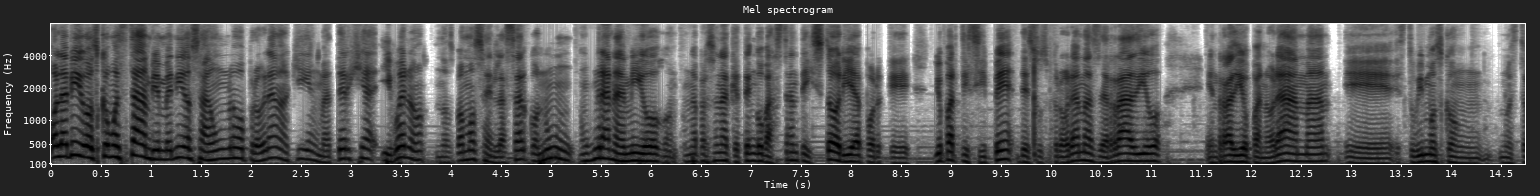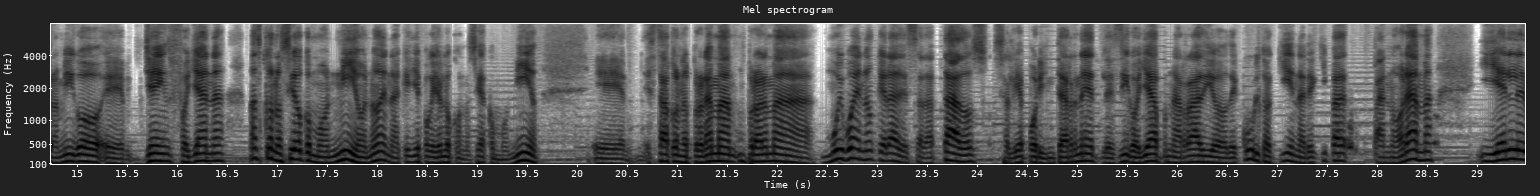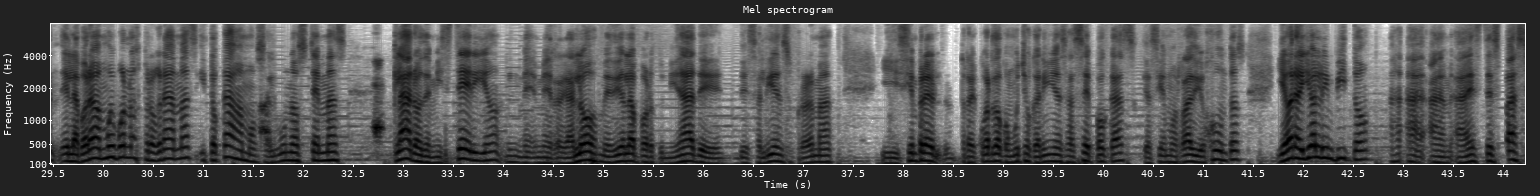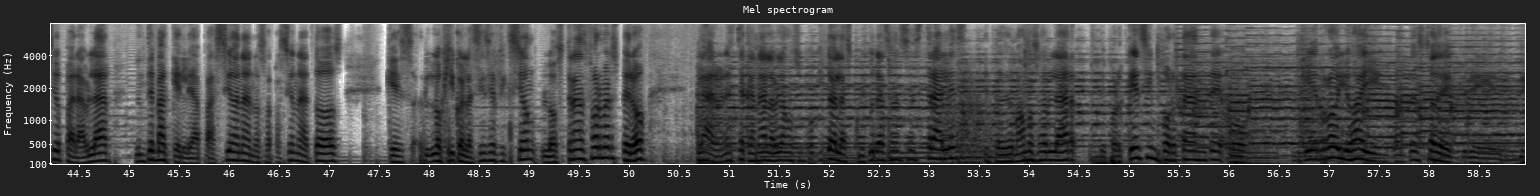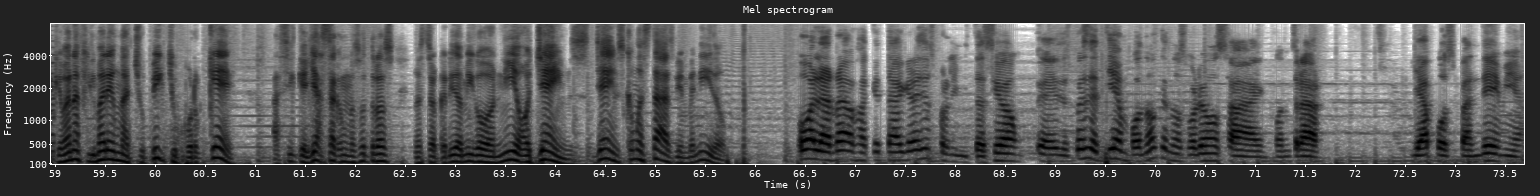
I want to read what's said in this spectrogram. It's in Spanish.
Hola amigos, ¿cómo están? Bienvenidos a un nuevo programa aquí en Matergia. Y bueno, nos vamos a enlazar con un, gran amigo, con una persona que tengo bastante historia porque yo participé de sus programas de radio en Radio Panorama. Eh, estuvimos con nuestro amigo eh, James Follana, más conocido como Nio, ¿no? En aquella época yo lo conocía como Nio. Eh, estaba con el programa, un programa muy bueno que era Desadaptados, salía por internet, les digo ya, una radio de culto aquí en Arequipa, Panorama, y él elaboraba muy buenos programas y tocábamos algunos temas, claro, de misterio, me, regaló, me dio la oportunidad de, de salir en su programa y siempre recuerdo con mucho cariño esas épocas que hacíamos radio juntos. Y ahora yo lo invito a, este espacio para hablar de un tema que le apasiona, nos apasiona a todos, que es lógico la ciencia ficción, los Transformers, pero claro, en este canal hablamos un poquito de las culturas ancestrales, entonces vamos a hablar de por qué es importante o qué rollos hay en a esto de, que van a filmar en Machu Picchu, por qué. Así que ya está con nosotros nuestro querido amigo Neo James. James, ¿cómo estás? Bienvenido. Hola Rafa, ¿qué tal? Gracias por la invitación. Eh, después de tiempo, ¿no? Que nos volvemos a encontrar ya post pandemia.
